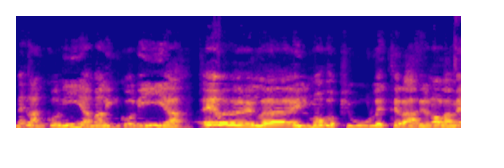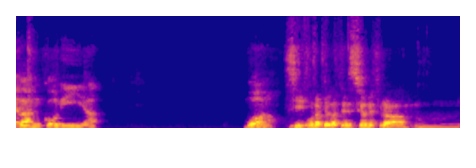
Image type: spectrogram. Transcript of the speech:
Melanconia, malinconia, è eh, il, il modo più letterario, no? La melanconia. Buono. Sì, una bella tensione fra mm,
